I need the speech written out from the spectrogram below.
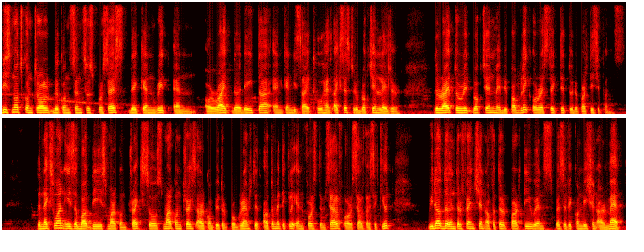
These nodes control the consensus process. They can read and or write the data and can decide who has access to the blockchain ledger. The right to read blockchain may be public or restricted to the participants. The next one is about the smart contracts. So smart contracts are computer programs that automatically enforce themselves or self-execute without the intervention of a third party when specific conditions are met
